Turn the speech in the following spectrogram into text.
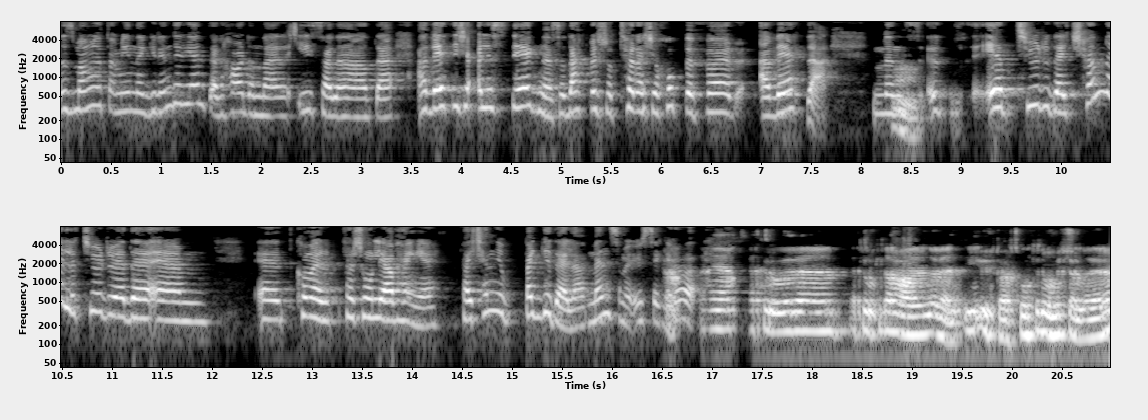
Mens mange av mine gründerjenter har den der i seg den at jeg vet ikke alle stegene, så derfor så tør jeg ikke hoppe før jeg vet det. Mens mm. jeg, Tror du det er kjønn, eller tror du det er, kommer personlig avhengig? For jeg kjenner jo begge deler, menn som er usikre òg. Ja, jeg, jeg, tror, eh, jeg tror ikke det har nødvendig, i utgangspunktet noe med kjønn å gjøre.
